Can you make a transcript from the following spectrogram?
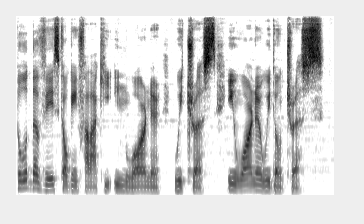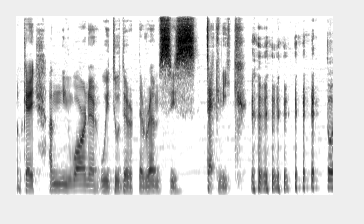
Toda vez que alguém falar que in Warner we trust, in Warner we don't trust, ok? And in Warner we do the, the Ramses technique. Tô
